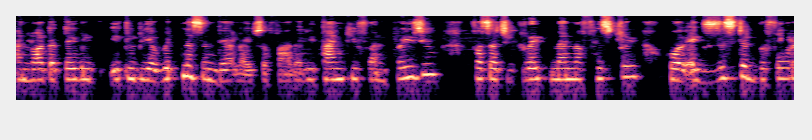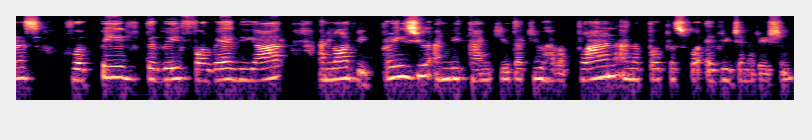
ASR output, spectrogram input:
and Lord, that they will, it will be a witness in their lives, O Father. We thank you for and praise you for such great men of history who have existed before us, who have paved the way for where we are. And Lord, we praise you and we thank you that you have a plan and a purpose for every generation.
